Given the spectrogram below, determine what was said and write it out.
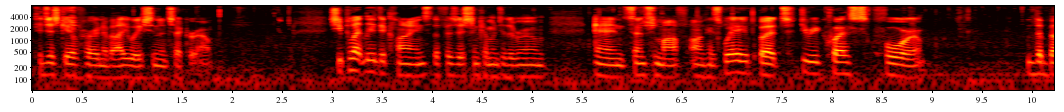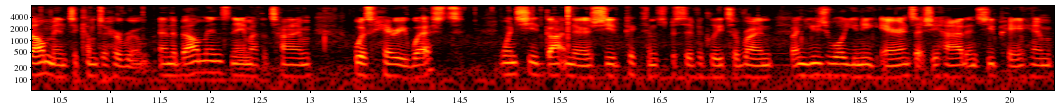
to just give her an evaluation and check her out. She politely declines the physician coming to the room and sends him off on his way, but she requests for the bellman to come to her room. And the bellman's name at the time was Harry West when she had gotten there, she had picked him specifically to run unusual, unique errands that she had, and she'd pay him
